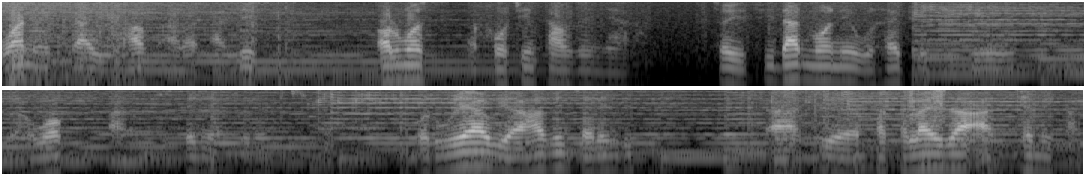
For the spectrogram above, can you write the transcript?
one hectare, you have at least almost 14,000 naira. So you see that money will help you to do your work and to send your children to school. But where we are having challenges is uh, to, uh, fertilizer and chemicals.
